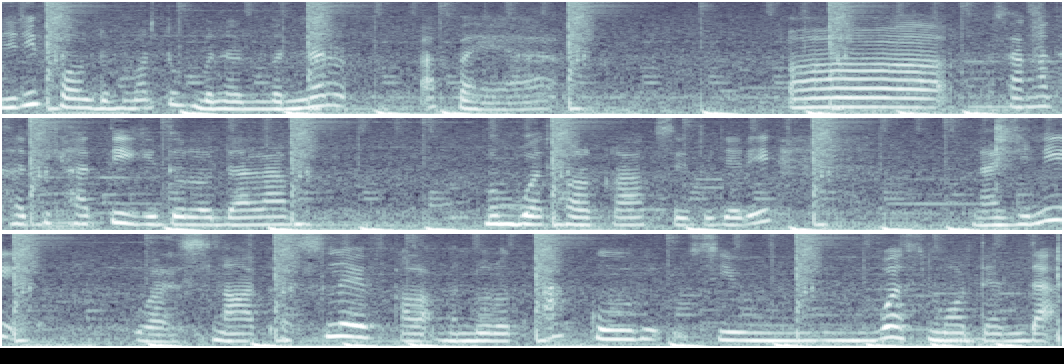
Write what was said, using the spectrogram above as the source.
Jadi Voldemort tuh bener-bener apa ya uh, sangat hati-hati gitu loh dalam membuat Horcrux itu. Jadi nah gini was not a slave kalau menurut aku. Si was more than that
